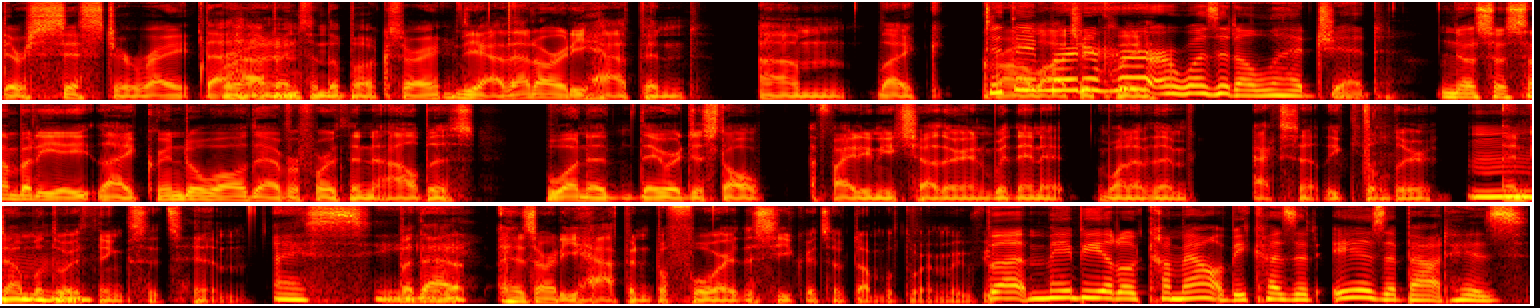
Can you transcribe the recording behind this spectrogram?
their sister, right? That Right. happens in the books, right? Yeah, that already happened. Um, like Did they murder her, or was it alleged? No, so somebody like Grindelwald, Aberforth, and Albus, one of they were just all fighting each other, and within it, one of them accidentally killed her, and Dumbledore Mm, thinks it's him. I see. But that has already happened before the Secrets of Dumbledore movie. But maybe it'll come out because it is about his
